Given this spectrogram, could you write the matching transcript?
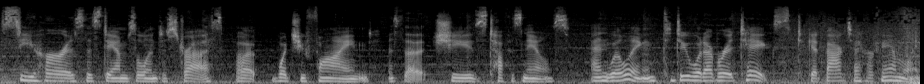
see her as this damsel in distress, but what you find is that she's tough as nails and willing to do whatever it takes to get back to her family.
